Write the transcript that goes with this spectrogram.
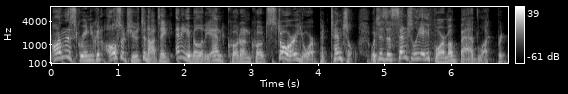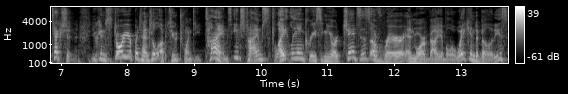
On this screen, you can also choose to not take any ability and quote-unquote store your potential, which is essentially a form of bad luck protection. You can store your potential up to 20 times, each time slightly increasing your chances of rarer and more valuable awakened abilities,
